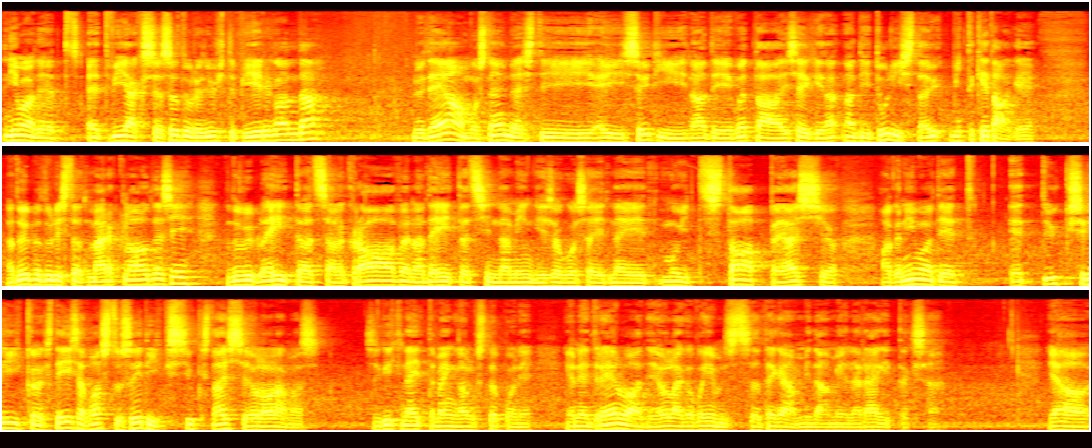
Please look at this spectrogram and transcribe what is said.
niimoodi, et, et viiakse sõdurid ühte piirkonda. nüüd enamus nendest ei, ei sõdi, nad ei võta isegi, nad ei tulista mitte kedagi. Nad võib-olla tulistavad märklaudasi, nad võib-olla ehitavad seal kraave, nad ehitavad sinna mingisuguseid neid muid staape ja asju, aga niimoodi, et, et üks riik oleks teise vastu sõdiks, sihukest asja ei ole olemas see kõik näitemäng algusest lõpuni ja need relvad ei ole ka võimelised seda tegema, mida meile räägitakse. ja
